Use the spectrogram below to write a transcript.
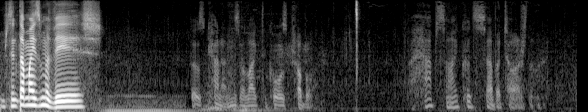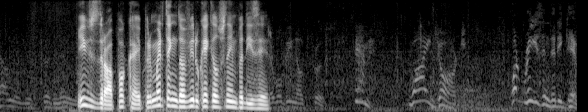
Vamos tentar mais uma vez. Those cannons are like to cause trouble. Perhaps I could sabotage them. Eavesdrop, ok. Primeiro tenho de ouvir o que é que eles têm para dizer. Damn it! Why, George? What reason did he give?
